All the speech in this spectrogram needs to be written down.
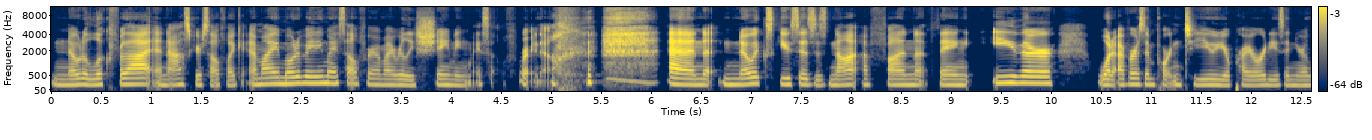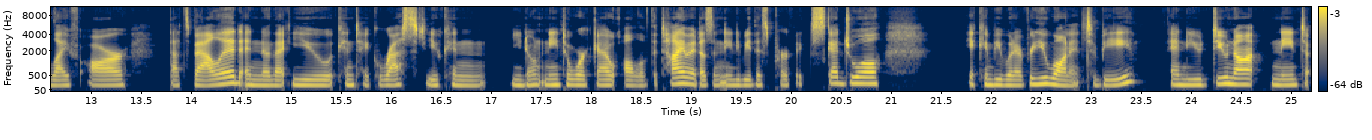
know to look for that and ask yourself like am i motivating myself or am i really shaming myself right now and no excuses is not a fun thing either whatever is important to you your priorities in your life are that's valid and know that you can take rest you can you don't need to work out all of the time it doesn't need to be this perfect schedule it can be whatever you want it to be and you do not need to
